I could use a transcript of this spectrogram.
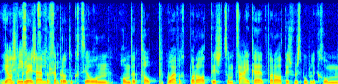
Ja, und du siehst einfach eine Produktion on the top, die einfach parat ist zum zeigen, parat ist für das Publikum,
